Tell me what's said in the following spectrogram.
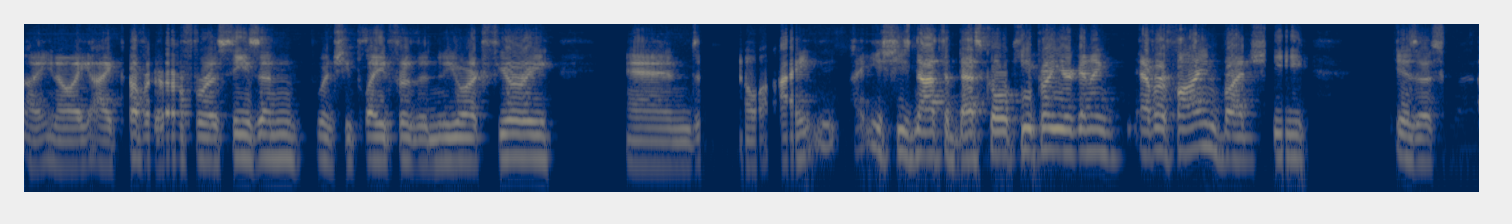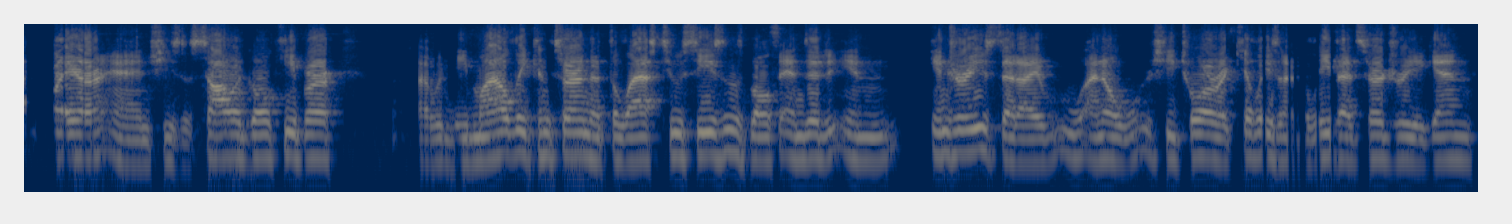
Uh, you know, I, I covered her for a season when she played for the New York Fury and you know, I, I, she's not the best goalkeeper you're going to ever find, but she is a player and she's a solid goalkeeper. I would be mildly concerned that the last two seasons both ended in injuries. That I I know she tore her Achilles and I believe had surgery again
